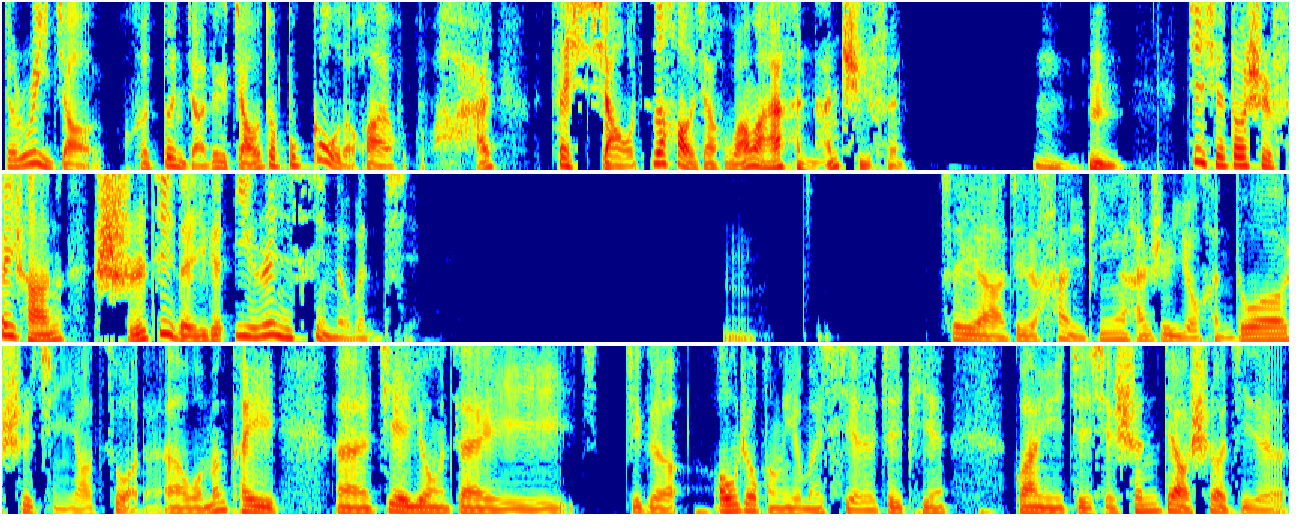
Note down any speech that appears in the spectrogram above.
就锐角和钝角这个角度不够的话，还在小字号下，往往还很难区分。嗯嗯，这些都是非常实际的一个易认性的问题。嗯，所以啊，这个汉语拼音还是有很多事情要做的。呃，我们可以呃借用在这个欧洲朋友们写的这篇关于这些声调设计的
